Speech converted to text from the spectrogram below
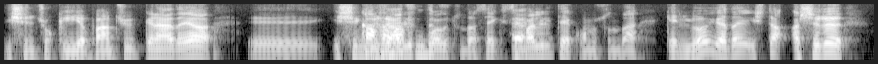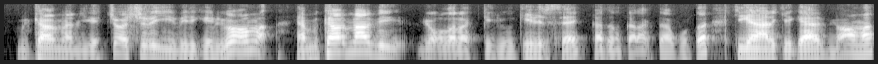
işini çok iyi yapan çünkü genelde ya e, işin güzellik boyutunda seksipalite evet. konusunda geliyor ya da işte aşırı mükemmeliyetçi, aşırı iyi biri geliyor ama yani mükemmel biri olarak geliyor gelirse kadın karakter burada ki genellikle gelmiyor ama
